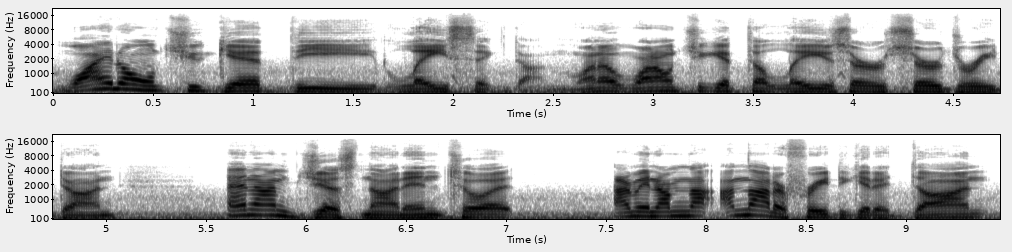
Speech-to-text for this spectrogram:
why don't you get the LASIK done? Why don't, why don't you get the laser surgery done? And I'm just not into it. I mean, I'm not I'm not afraid to get it done,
